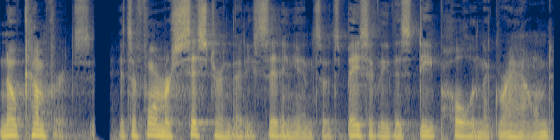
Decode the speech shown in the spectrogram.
no comforts. It's a former cistern that he's sitting in, so it's basically this deep hole in the ground.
